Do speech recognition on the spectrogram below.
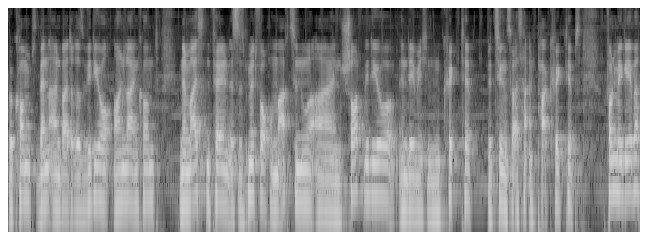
bekommt, wenn ein weiteres Video online kommt. In den meisten Fällen ist es Mittwoch um 18 Uhr ein Short-Video, in dem ich einen Quick-Tipp bzw. ein paar Quick-Tipps von mir gebe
